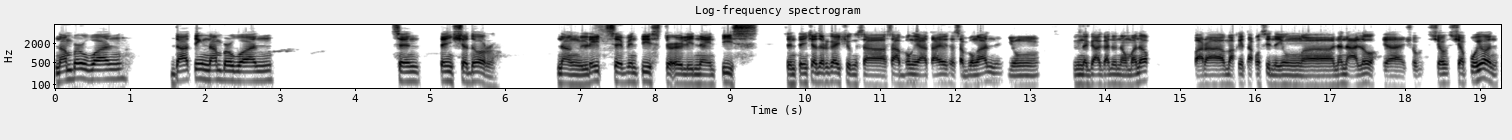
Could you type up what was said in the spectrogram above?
Number one, dating number one sentensyador ng late 70s to early 90s. Sentensyador guys, yung sa sabong yata yun, sa sabungan, yung, yung nagagano ng manok para makita kung sino yung ah, nanalo. Yan, siya, siya, siya po yun.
